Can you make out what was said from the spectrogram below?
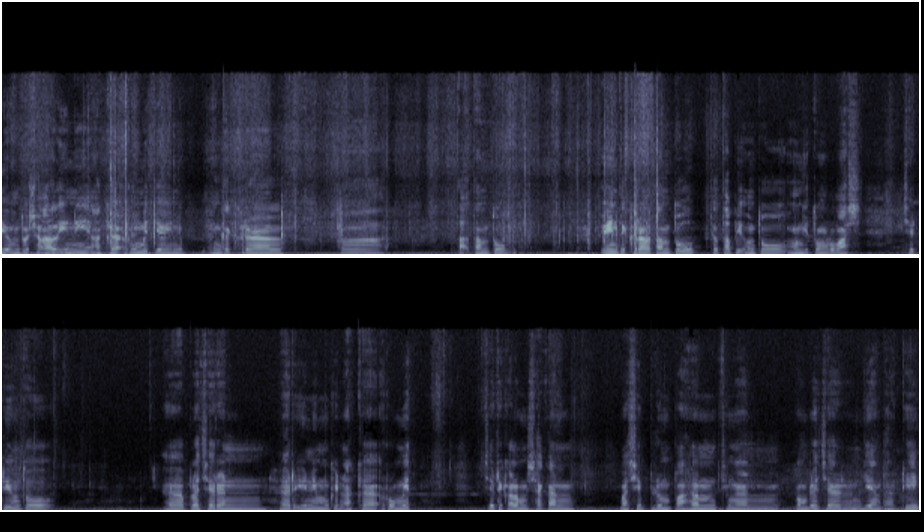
ya untuk soal ini agak rumit ya. Ini integral eh, tak tentu. Eh, integral tentu tetapi untuk menghitung luas. Jadi untuk eh, pelajaran hari ini mungkin agak rumit. Jadi kalau misalkan masih belum paham dengan pembelajaran yang tadi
